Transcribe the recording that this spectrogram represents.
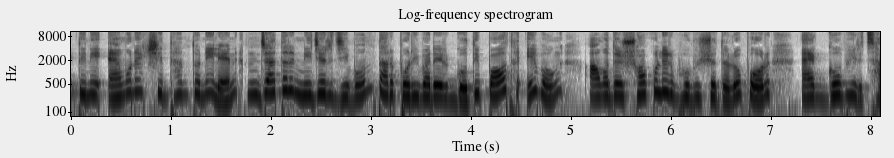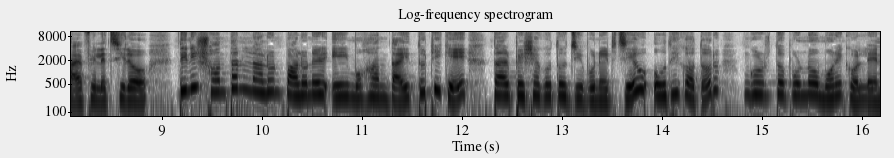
তিনি এমন এক সিদ্ধান্ত নিলেন যা তার নিজের জীবন, তার পরিবারের গতিপথ এবং আমাদের সকলের ভবিষ্যতের ওপর এক গভীর ছায়া ফেলেছিল। তিনি সন্তান লালন পালনের এই মহান দায়িত্বটিকে তার পেশাগত জীবনের চেয়েও অধিকতর গুরুত্বপূর্ণ মনে করলেন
